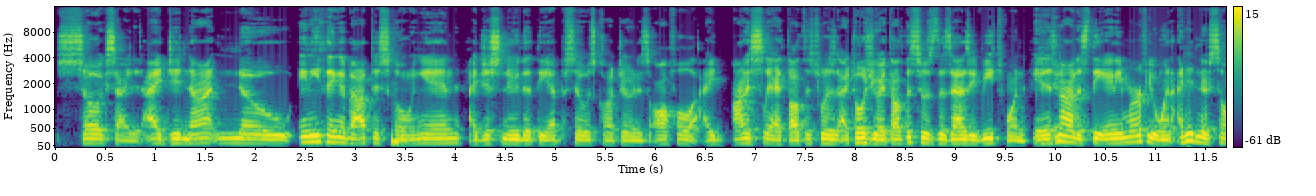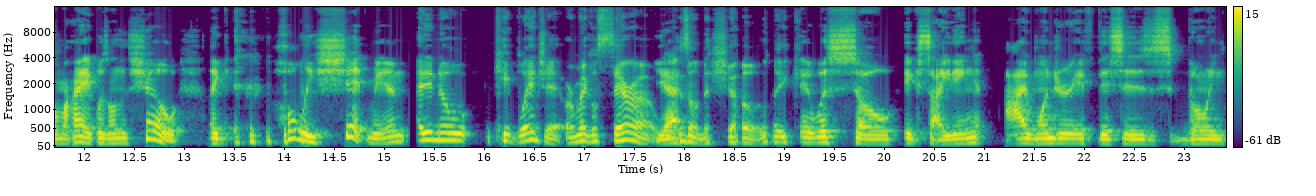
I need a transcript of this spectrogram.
so excited. I did not know anything about this going in. I just knew that the episode was called Joan is Awful. I honestly, I thought this was, I told you, I thought this was the Zazie Beetz one. It is Yeah. not. It's the Annie Murphy one. I didn't know Salma Hayek was on the show. Like, holy shit, man. I didn't know Cate Blanchett or Michael Cera Yeah. was on the show. Like, It was so exciting. I wonder if this is going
